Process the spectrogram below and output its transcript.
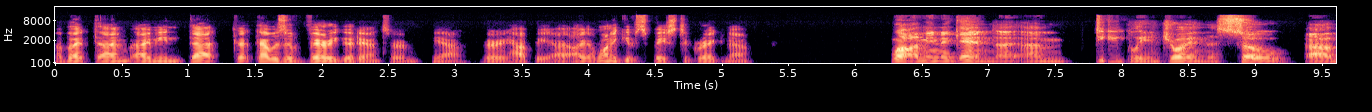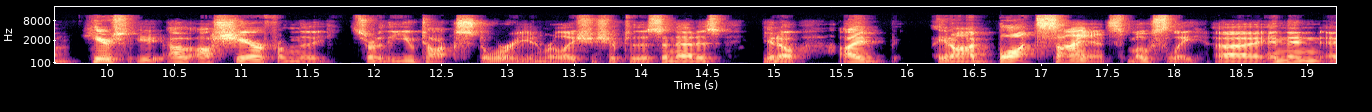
But um, i mean that, that, that was a very good answer. Yeah very happy. I, I want to give space to gregg now well i mean again I, i'm deeply enjoying this. So um, here's I'll, I'll, share from the sort of the UTOK story in relationship to this, and that is, you know, I you know I bought science mostly, uh, and then uh,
